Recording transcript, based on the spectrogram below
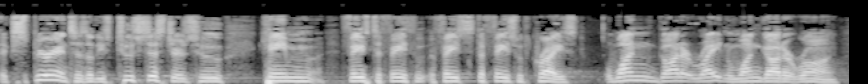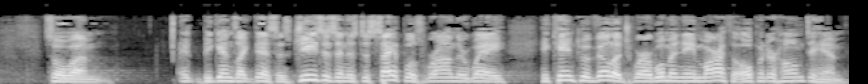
experiences of these two sisters who came face to face, face to face with Christ. One got it right and one got it wrong. So, um, it begins like this. As Jesus and his disciples were on their way, he came to a village where a woman named Martha opened her home to him.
